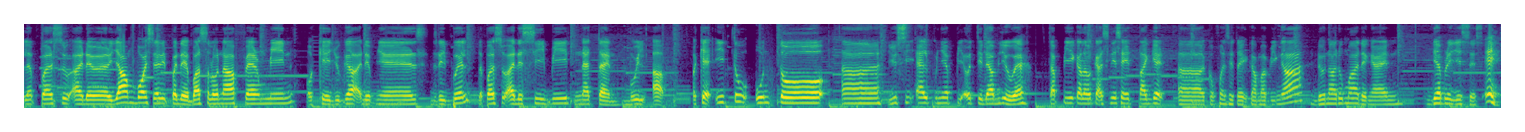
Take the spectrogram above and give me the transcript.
Lepas tu ada Young Boys daripada Barcelona Fermin. Okay juga dia punya dribble. Lepas tu ada CB Nathan. Build up. Okay itu untuk uh, UCL punya POTW eh. Tapi kalau kat sini saya target uh, Confirm saya target Kamavinga Donnarumma dengan Gabriel Jesus. Eh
